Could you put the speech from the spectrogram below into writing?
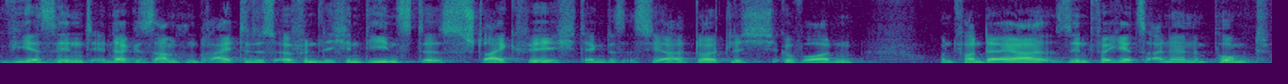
Wir sind in der gesamten Breite des öffentlichen Dienstes streikfähig. Ich denke, das ist ja deutlich geworden. Und von daher sind wir jetzt an einem Punkt,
